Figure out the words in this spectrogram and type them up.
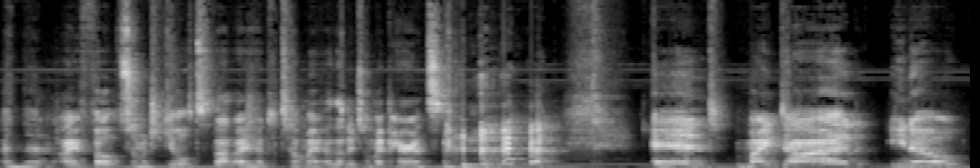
and then I felt so much guilt that I had to tell my that I told my parents. and my dad, you know,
